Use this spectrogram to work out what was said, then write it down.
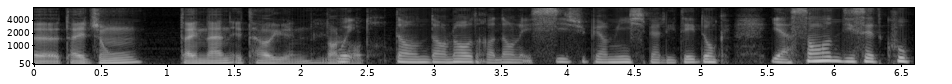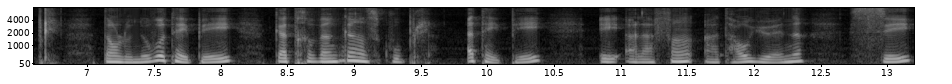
euh, Taichung, Tainan et Taoyuan dans Oui, l'ordre. dans, dans l'ordre, dans les six supermunicipalités. Donc, il y a 117 couples dans le nouveau Taipei, 95 couples à Taipei, et à la fin, à Taoyuan, c'est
